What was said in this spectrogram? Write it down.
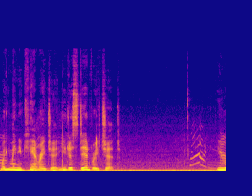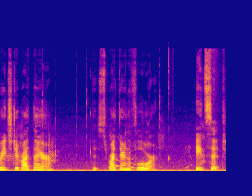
What do you mean you can't reach it? You just did reach it. You reached it right there. It's right there in the floor. Eats it.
